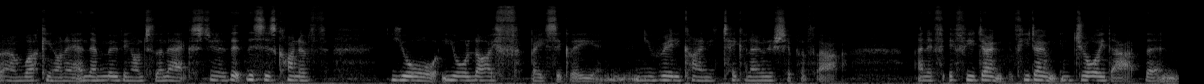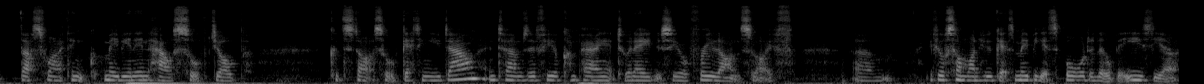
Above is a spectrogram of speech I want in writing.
um, working on it, and then moving on to the next. You know, th- this is kind of your your life basically, and you really kind of need to take an ownership of that and if, if you don't if you don't enjoy that then that's when I think maybe an in-house sort of job could start sort of getting you down in terms of if you're comparing it to an agency or freelance life um, if you're someone who gets maybe gets bored a little bit easier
